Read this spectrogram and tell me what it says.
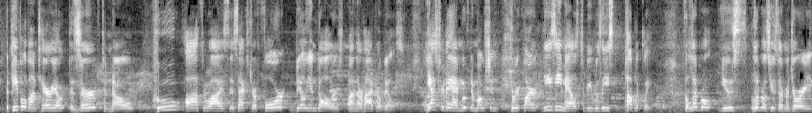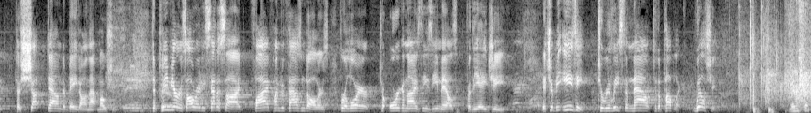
The people of Ontario deserve to know who authorized this extra $4 billion on their hydro bills. Yesterday, I moved a motion to require these emails to be released publicly. The Liberal used, Liberals used their majority to shut down debate on that motion. The Premier has already set aside $500,000 for a lawyer to organize these emails for the AG. It should be easy to release them now to the public. Will she? Minister.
